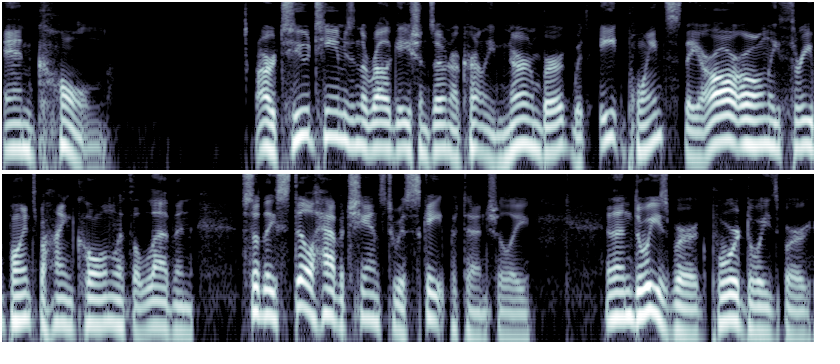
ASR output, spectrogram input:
and Köln. Our two teams in the relegation zone are currently Nuremberg with eight points. They are only three points behind Köln with 11, so they still have a chance to escape potentially. And then Duisburg, poor Duisburg,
